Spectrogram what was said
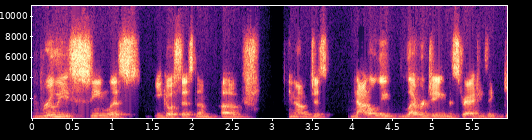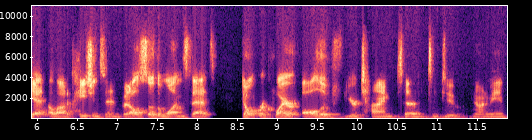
really seamless ecosystem of you know just not only leveraging the strategies that get a lot of patients in but also the ones that don't require all of your time to to do. You know what i mean?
